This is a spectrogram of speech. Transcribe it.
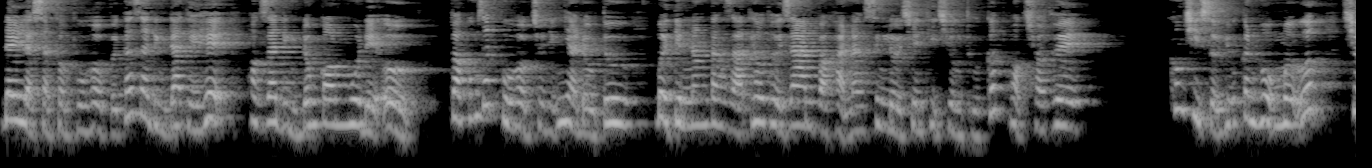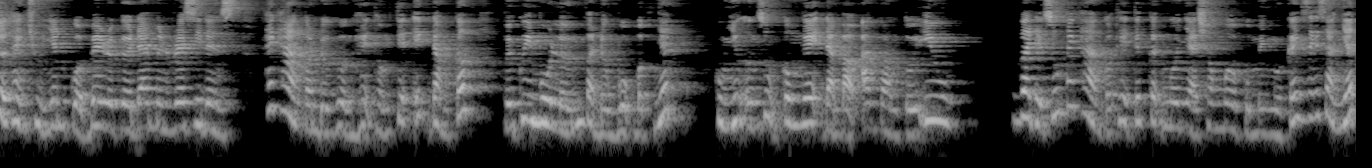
Đây là sản phẩm phù hợp với các gia đình đa thế hệ hoặc gia đình đông con mua để ở và cũng rất phù hợp cho những nhà đầu tư bởi tiềm năng tăng giá theo thời gian và khả năng sinh lời trên thị trường thứ cấp hoặc cho thuê. Không chỉ sở hữu căn hộ mơ ước, trở thành chủ nhân của BRG Diamond Residence, khách hàng còn được hưởng hệ thống tiện ích đẳng cấp với quy mô lớn và đồng bộ bậc nhất, cùng những ứng dụng công nghệ đảm bảo an toàn tối ưu. Và để giúp khách hàng có thể tiếp cận ngôi nhà trong mơ của mình một cách dễ dàng nhất,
